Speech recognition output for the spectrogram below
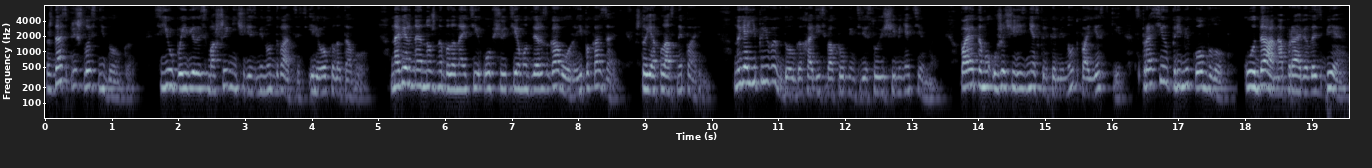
Ждать пришлось недолго. Сью появилась в машине через минут двадцать или около того. Наверное, нужно было найти общую тему для разговора и показать, что я классный парень. Но я не привык долго ходить вокруг интересующей меня темы, поэтому уже через несколько минут поездки спросил прямиком в лоб, куда направилась Беа.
